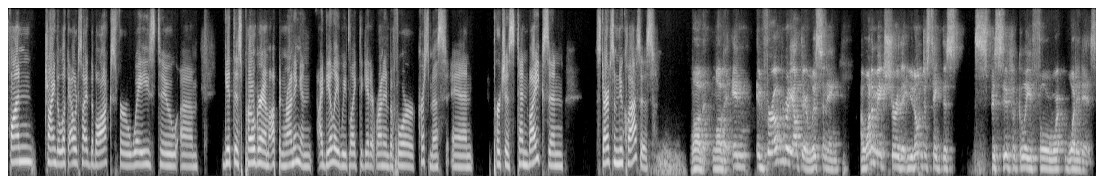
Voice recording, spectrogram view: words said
fun trying to look outside the box for ways to um, get this program up and running. And ideally we'd like to get it running before christmas and purchase 10 bikes and start some new classes love it love it. And and for everybody out there listening i want to make sure that you don't just take this specifically for what, what it is.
